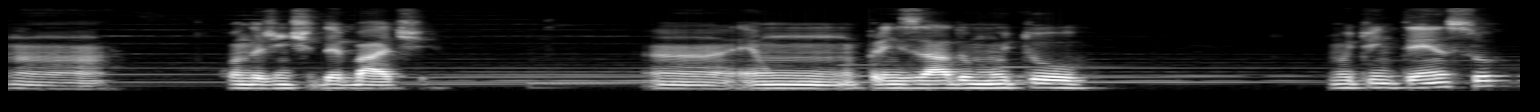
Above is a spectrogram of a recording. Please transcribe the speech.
na quando a gente debate. Uh, é um aprendizado muito, muito intenso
